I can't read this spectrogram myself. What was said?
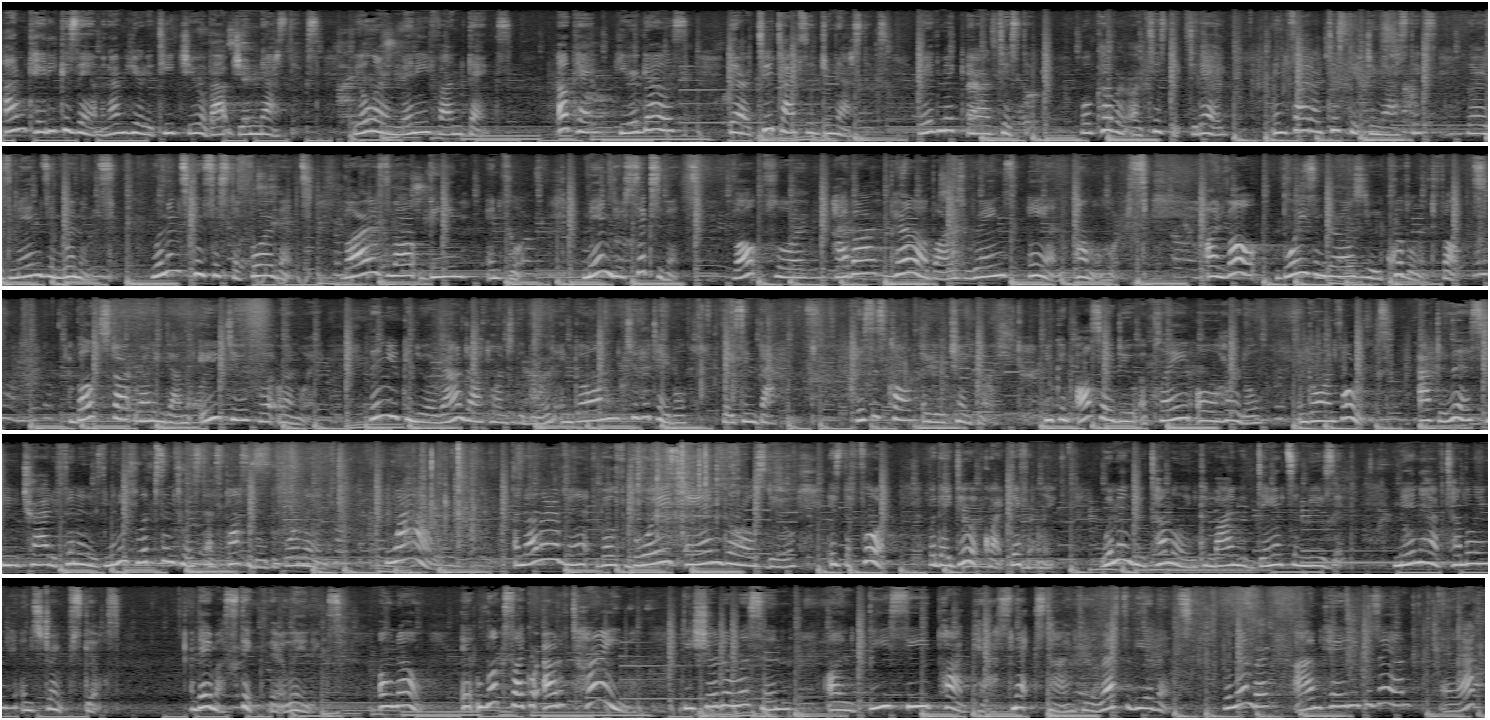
I'm Katie Kazam, and I'm here to teach you about gymnastics. You'll learn many fun things. Okay, here goes. There are two types of gymnastics rhythmic and artistic. We'll cover artistic today. Inside artistic gymnastics, there is men's and women's. Women's consist of four events bars, vault, beam, and floor. Men do six events vault, floor, high bar, parallel bars, rings, and pommel horse. On vault, boys and girls do equivalent vaults. Both start running down the 82 foot runway. Then you can do a round off onto the board and go on to the table facing backwards. This is called a Yurchenko. You can also do a plain old hurdle and go on forwards. After this, you try to fit in as many flips and twists as possible before landing. Wow! Another event both boys and girls do is the floor, but they do it quite differently. Women do tumbling combined with dance and music. Men have tumbling and strength skills. They must stick their landings. Oh no, it looks like we're out of time. Be sure to listen on BC Podcast next time for the rest of the events. Remember, I'm Katie Kazan, and that's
